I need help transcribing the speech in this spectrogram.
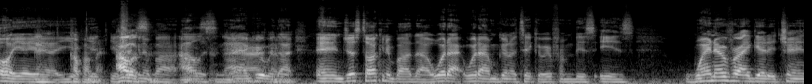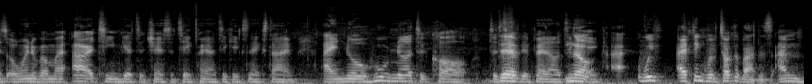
Oh yeah, yeah. And You, Copa you, America. you're talking about Alisson, Alisson. I agree with I that. And just talking about that, what I what I'm gonna take away from this is. Whenever I get a chance, or whenever my our team gets a chance to take penalty kicks next time, I know who not to call to Def- take the penalty no, kick. I, we've. I think we've talked about this. I'm.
